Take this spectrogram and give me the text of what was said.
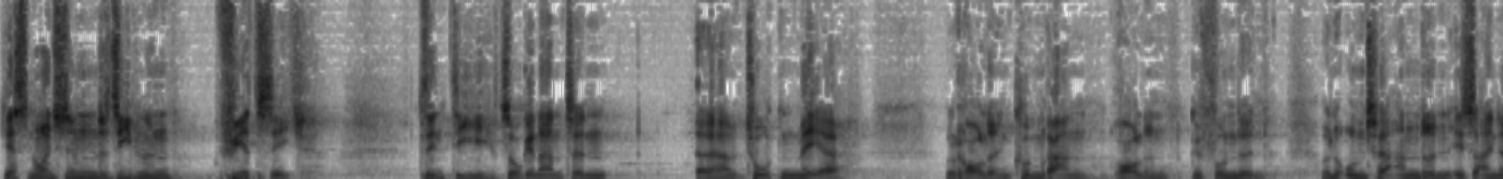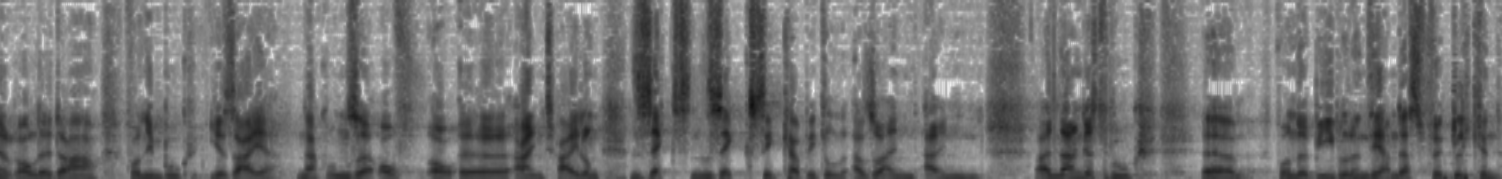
Jetzt 1947 sind die sogenannten äh, Toten Meer Rollen, Qumran-Rollen gefunden. Und unter anderem ist eine Rolle da von dem Buch Jesaja. Nach unserer Auf, äh, Einteilung 66 Kapitel. Also ein, ein, ein langes Buch äh, von der Bibel. Und sie haben das verglichen.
